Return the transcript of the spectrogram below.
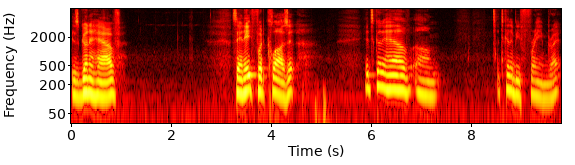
is going to have, say, an eight foot closet. It's going to have um, it's going to be framed, right?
